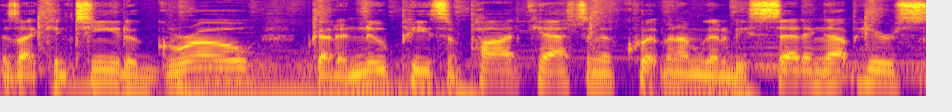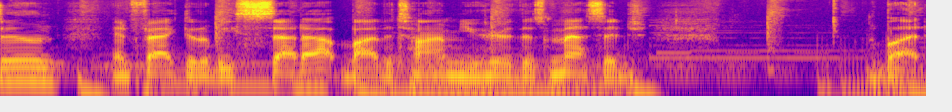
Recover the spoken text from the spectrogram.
as I continue to grow. I've got a new piece of podcasting equipment I'm going to be setting up here soon. In fact, it'll be set up by the time you hear this message but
